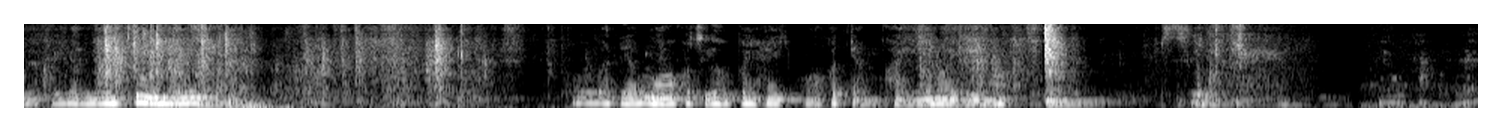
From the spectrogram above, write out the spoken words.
แล้วก็ ยันลงตู้นี้เพราะว่าเดี๋ยวหมอเขาสิเอาไปให้หมอประจำไข่หน่อยเองเนาะเสร็จหิวข่าวแล้ว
